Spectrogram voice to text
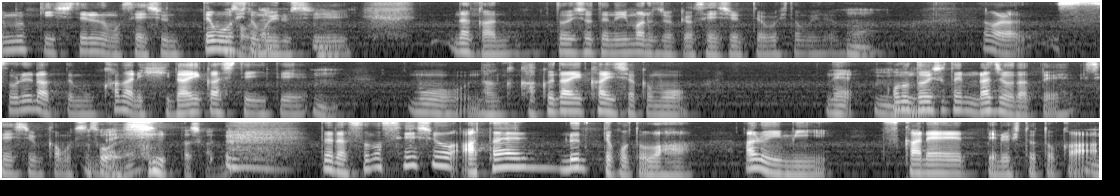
ーム機してるのも青春って思う人もいるし、そうねなんか同一緒っての今の状況を青春って思う人もいれば、うん。だからそれらってもうかなり肥大化していてう、ん。もうなんか拡大解釈もね、うんこの同一書店ラジオだって青春かもしれないし、確かにね。ただその青春を与えるってことはある意味疲れてる人とか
